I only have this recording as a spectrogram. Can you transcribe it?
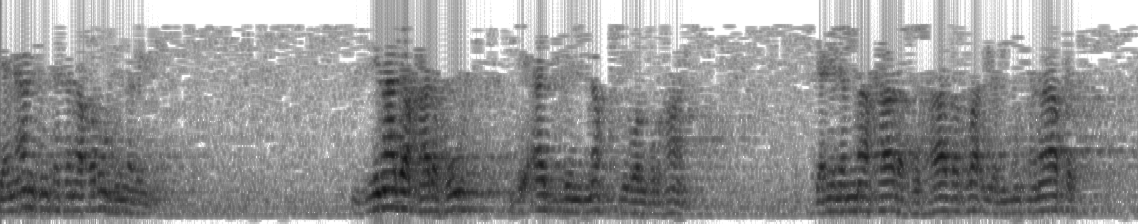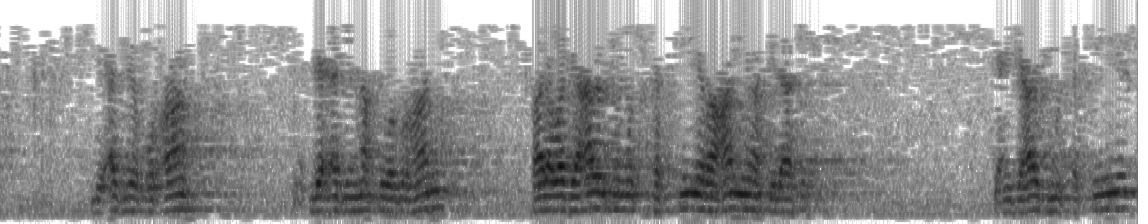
يعني أنتم تتناقضون فيما بينكم لماذا خالفوه؟ لأجل النص والبرهان. يعني لما خالفوا هذا الرأي المتناقض لأجل القرآن لأجل النص والبرهان قال وجعلتم التفسير عين خلافه يعني جعلتم التفسير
